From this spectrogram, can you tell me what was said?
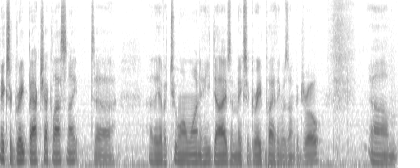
makes a great back check last night. Uh, uh, they have a two on one, and he dives and makes a great play. I think it was on Gaudreau. Um,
